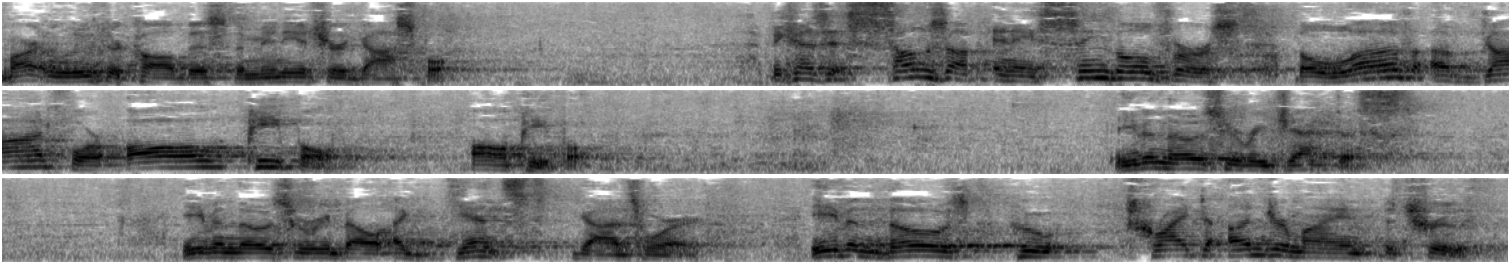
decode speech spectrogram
Martin Luther called this the miniature gospel. Because it sums up in a single verse the love of God for all people. All people. Even those who reject us. Even those who rebel against God's Word. Even those who try to undermine the truth.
